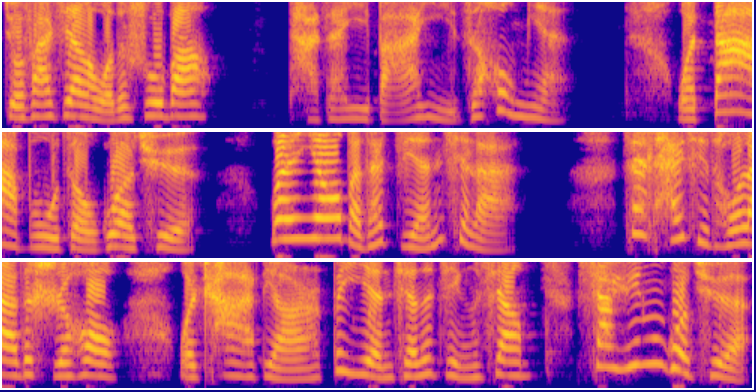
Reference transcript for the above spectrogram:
就发现了我的书包，它在一把椅子后面。我大步走过去，弯腰把它捡起来。在抬起头来的时候，我差点儿被眼前的景象吓晕过去。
